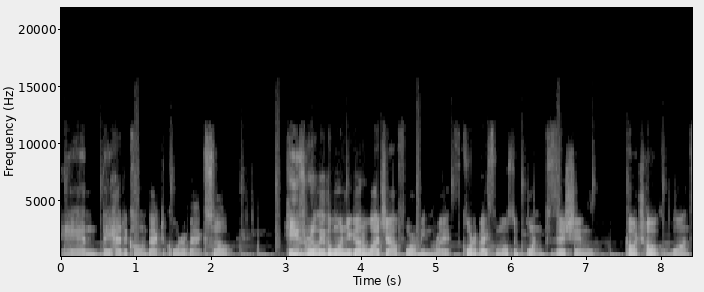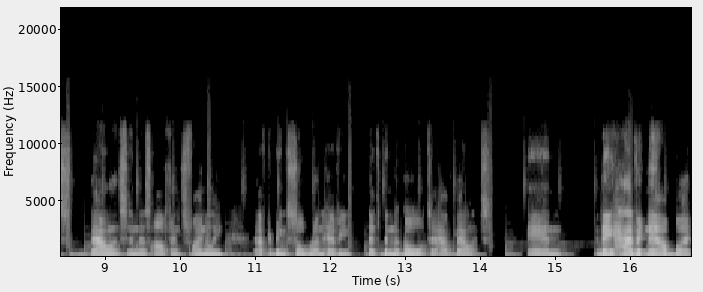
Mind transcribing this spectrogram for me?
and they had to call him back to quarterback so he's really the one you got to watch out for i mean right quarterback's the most important position Coach Hoke wants balance in this offense finally after being so run heavy. That's been the goal to have balance. And they have it now, but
